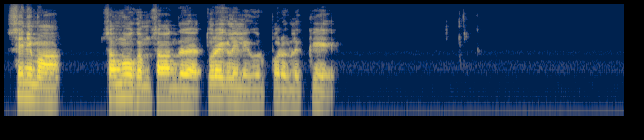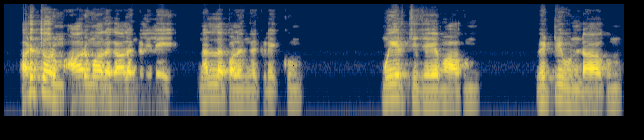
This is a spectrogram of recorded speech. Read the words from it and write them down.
சினிமா சமூகம் சார்ந்த துறைகளில் இருப்பவர்களுக்கு அடுத்து வரும் ஆறு மாத காலங்களிலே நல்ல பலன்கள் கிடைக்கும். முயற்சி ஜெயமாகும். வெற்றி உண்டாகும்.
